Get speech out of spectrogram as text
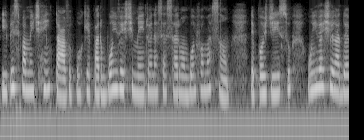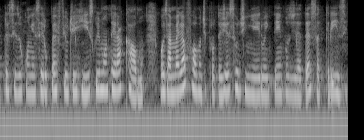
e principalmente rentável, porque para um bom investimento é necessário uma boa informação. Depois disso, o investigador é preciso conhecer o perfil de risco e manter a calma, pois a melhor forma de proteger seu dinheiro em tempos de, dessa crise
